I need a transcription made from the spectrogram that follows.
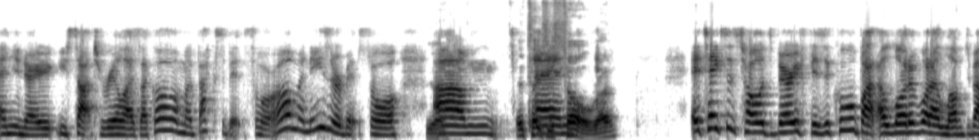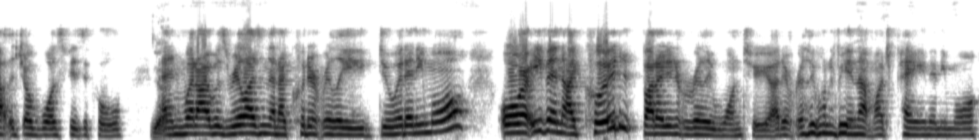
and you know you start to realize like oh my back's a bit sore. Oh my knees are a bit sore. Yeah. um it takes its toll right? It takes its toll. It's very physical but a lot of what i loved about the job was physical. Yeah. and when i was realizing that i couldn't really do it anymore or even I could, but I didn't really want to. I didn't really want to be in that much pain anymore.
